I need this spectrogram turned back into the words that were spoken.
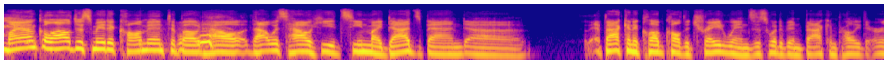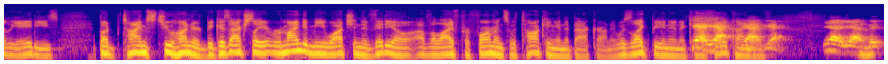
my uncle Al just made a comment about how that was how he'd seen my dad's band uh, back in a club called the Trade Winds. This would have been back in probably the early '80s, but times 200 because actually it reminded me watching the video of a live performance with talking in the background. It was like being in a Yeah, cafe yeah, kind yeah, of. yeah, yeah, yeah. The,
